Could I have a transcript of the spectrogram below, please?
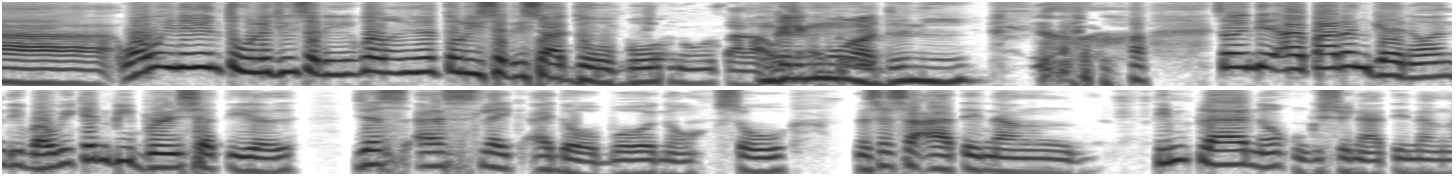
ah, wow, inintulad yung sarili ko, parang inintulad yung sarili sa adobo 'no, Ang tao sa galing mo nga dun, eh. So hindi, ah, parang gano'n 'di ba, we can be versatile just as like adobo 'no. So, nasa sa atin ng timpla 'no, kung gusto natin ng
